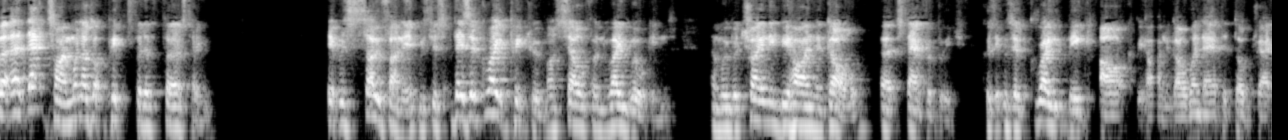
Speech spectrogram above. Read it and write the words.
But at that time, when I got picked for the first team, it was so funny. It was just, there's a great picture of myself and Ray Wilkins, and we were training behind the goal at Stamford Bridge because it was a great big arc behind the goal when they had the dog track.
